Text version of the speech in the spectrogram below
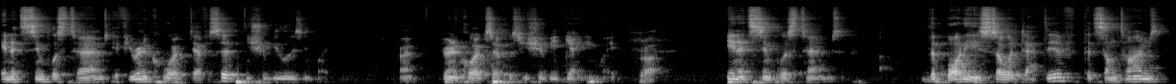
in its simplest terms, if you're in a caloric deficit, you should be losing weight, right? If you're in a caloric surplus, you should be gaining weight. Right. In its simplest terms, the body is so adaptive that sometimes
